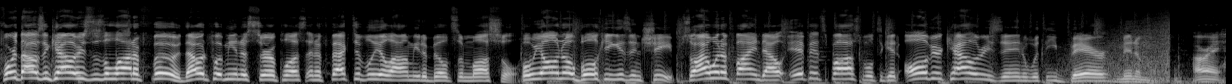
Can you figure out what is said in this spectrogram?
4,000 calories is a lot of food. That would put me in a surplus and effectively allow me to build some muscle. But we all know bulking isn't cheap. So I want to find out if it's possible to get all of your calories in with the bare minimum. All right,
